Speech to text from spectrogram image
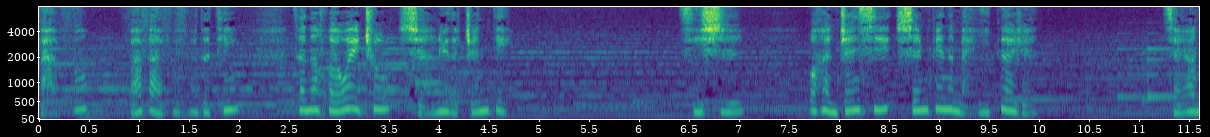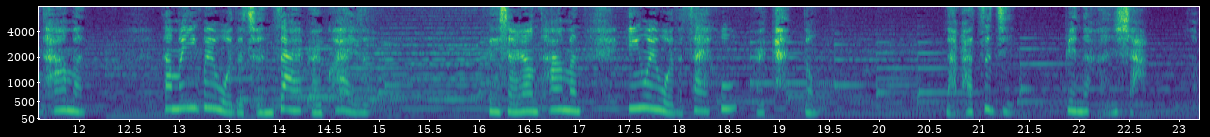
反复。反反复复的听，才能回味出旋律的真谛。其实，我很珍惜身边的每一个人，想让他们，他们因为我的存在而快乐，更想让他们因为我的在乎而感动。哪怕自己变得很傻、很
